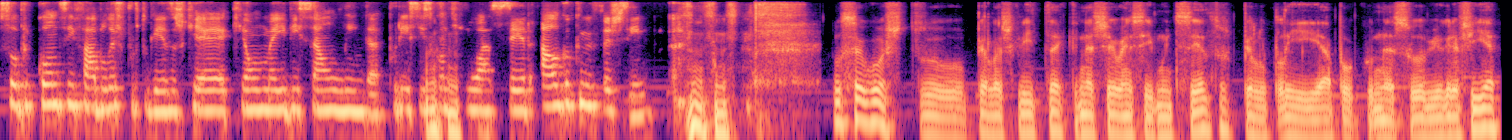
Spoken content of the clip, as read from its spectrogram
sobre contos e fábulas portuguesas, que é, que é uma edição linda. Por isso, isso uhum. continua a ser algo que me fascina. O seu gosto pela escrita, que nasceu em si muito cedo, pelo que li há pouco na sua biografia,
